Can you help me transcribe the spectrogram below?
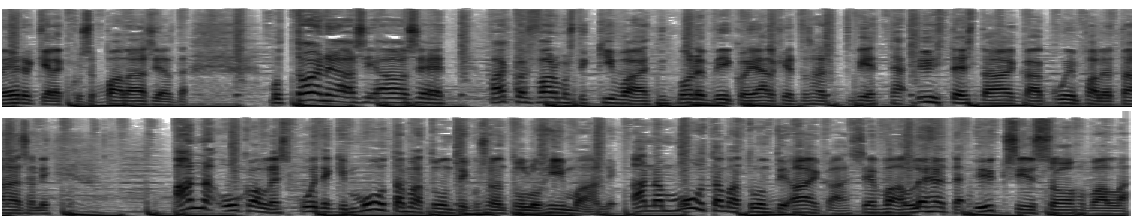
perkele, kun se palaa sieltä. Mutta toinen asia on se, että vaikka olisi varmasti kiva, että nyt monen viikon jälkeen että saisit viettää yhteistä aikaa kuin paljon tahansa, niin Anna Ukolle kuitenkin muutama tunti, kun se on tullut himaan, niin anna muutama tunti aikaa se vaan löhötä yksin sohvalla,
